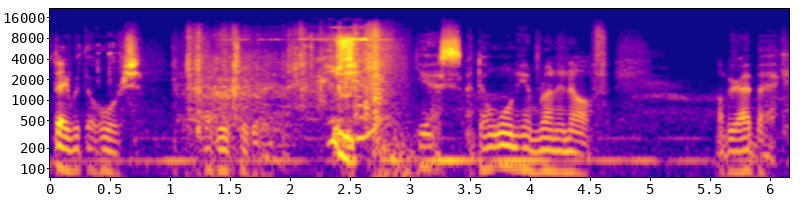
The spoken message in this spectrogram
Stay with the horse. I'll go check it out. Are you sure? Yes, I don't want him running off. I'll be right back.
